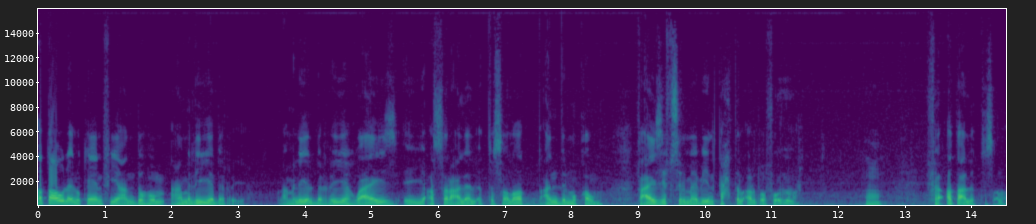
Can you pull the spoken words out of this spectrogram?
قطعوا لأنه كان في عندهم عملية برية العملية البرية هو عايز يأثر على الاتصالات عند المقاومة فعايز يفصل ما بين تحت الأرض وفوق. الأرض. فقطع الاتصالات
